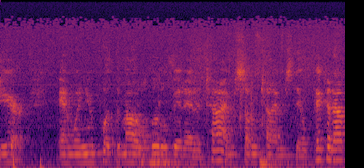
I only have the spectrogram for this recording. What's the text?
year. And when you put them out a little bit at a time, sometimes they'll pick it up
